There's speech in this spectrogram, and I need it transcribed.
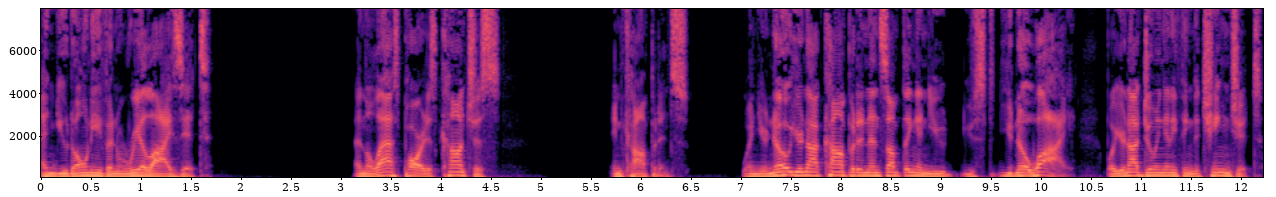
and you don't even realize it. And the last part is conscious incompetence. When you know you're not competent in something and you you you know why, but you're not doing anything to change it.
